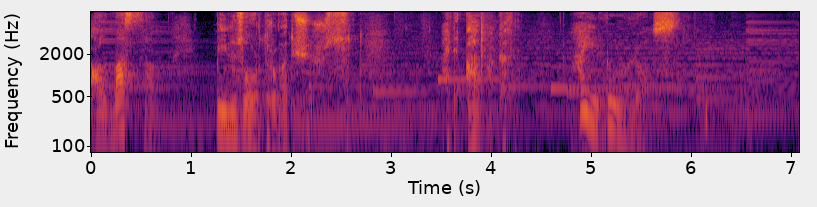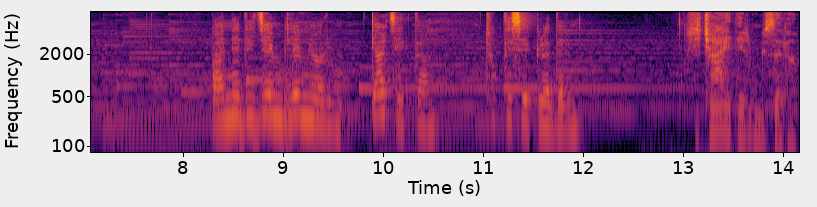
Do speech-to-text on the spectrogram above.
almazsan beni zor duruma düşürürsün. Hadi al bakalım. Hayırlı uğurlu olsun. Ben ne diyeceğimi bilemiyorum. Gerçekten. Çok teşekkür ederim. Rica ederim güzel hanım.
